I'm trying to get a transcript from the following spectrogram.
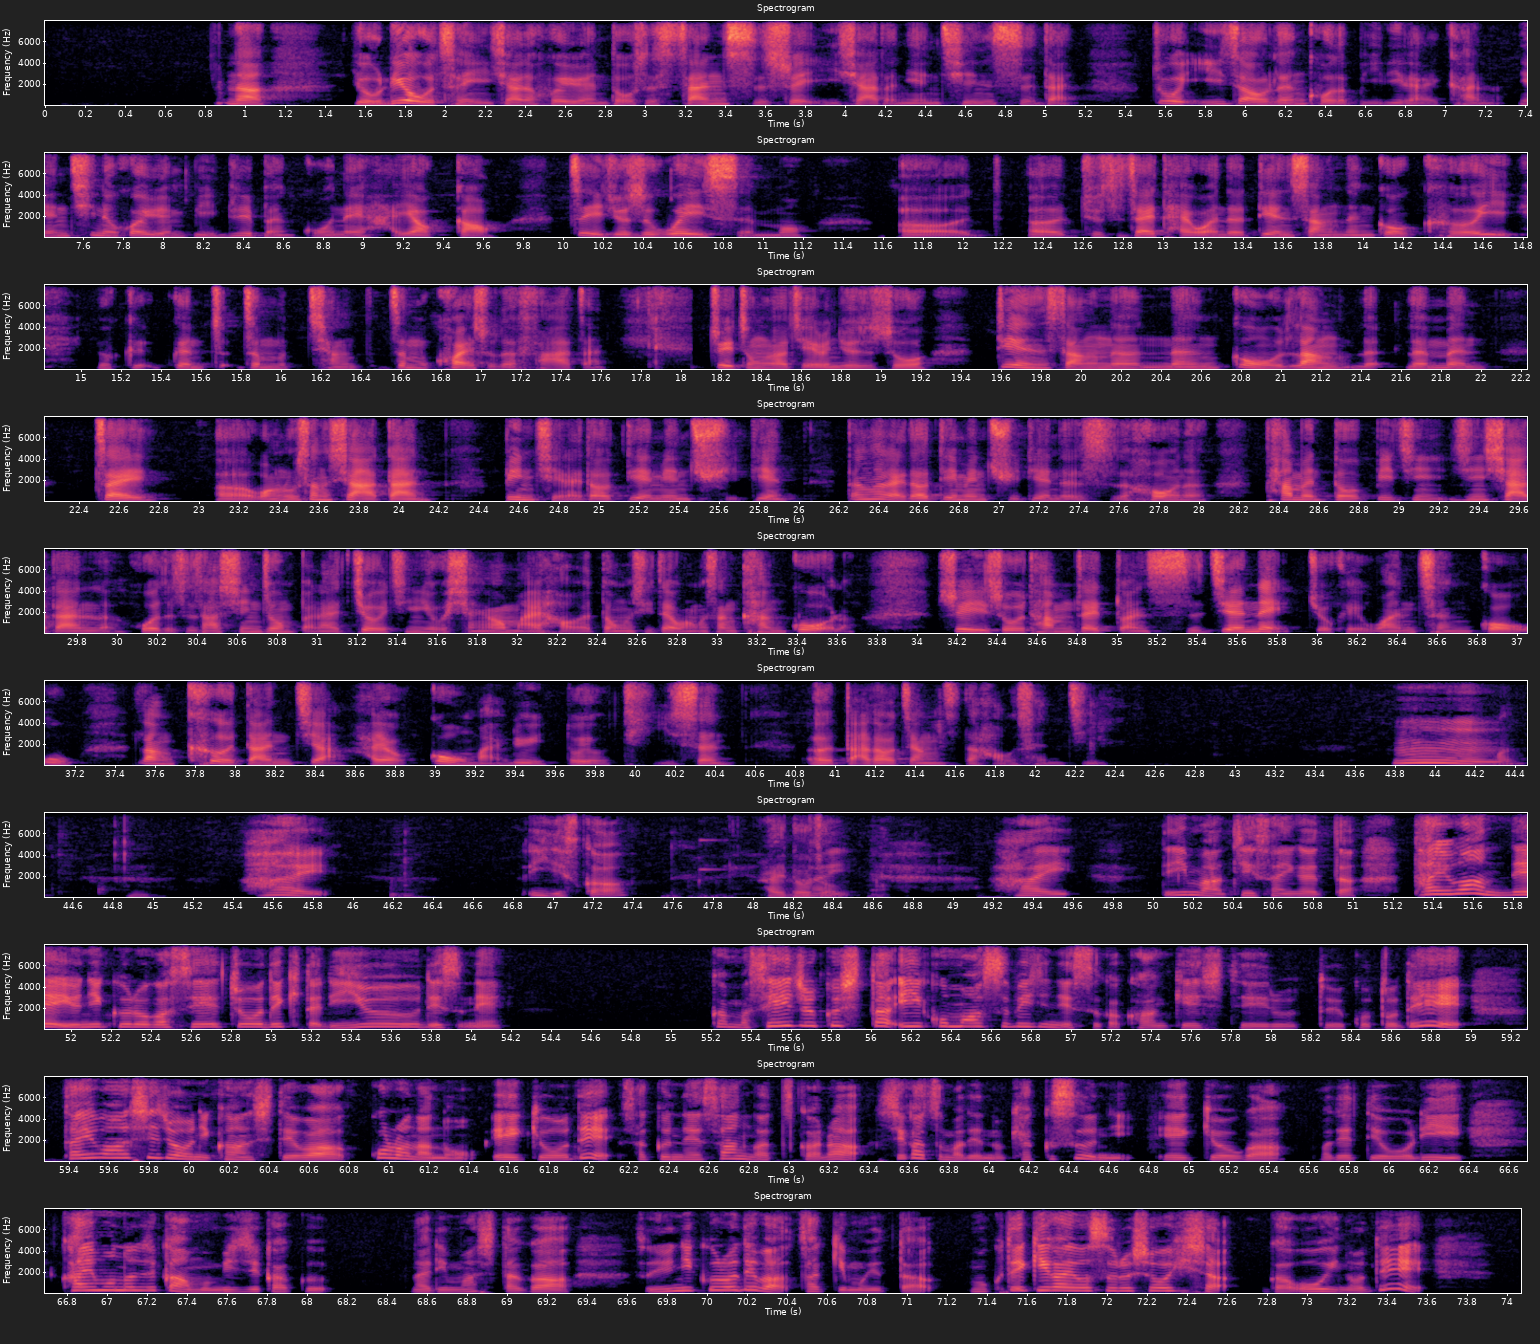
那有六成以下的会员都是三十岁以下的年轻世代。作为依照人口的比例来看，年轻的会员比日本国内还要高。这也就是为什么，呃呃，就是在台湾的电商能够可以有更更这么强这么快速的发展。最重要结论就是说，电商呢能够让人人们在。呃，网络上下单，并且来到店面取店。当他来到店面取店的时候呢，他们都毕竟已经下单了，或者是他心中本来就已经有想要买好的东西，在网上看过了，所以说他们在短时间内就可以完成购物，让客单价还有购买率都有提升，而达到这样子的好成绩。嗯，嗨，いいですか？嗨，い、どうぞ。で、今、ちいさんが言った台湾でユニクロが成長できた理由ですね。が、まあ、成熟した e コマースビジネスが関係しているということで、台湾市場に関してはコロナの影響で昨年3月から4月までの客数に影響が出ており、買い物時間も短くなりましたが、ユニクロではさっきも言った目的買いをする消費者が多いので、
